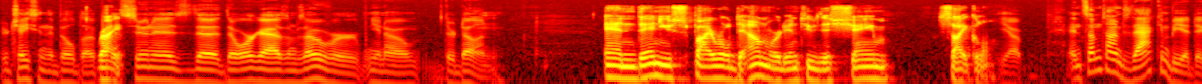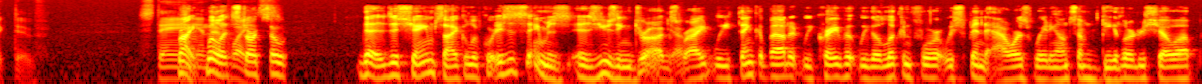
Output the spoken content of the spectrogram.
They're chasing the buildup. Right. As soon as the the orgasm's over, you know, they're done. And then you spiral downward into this shame cycle. Yep and sometimes that can be addictive. Staying right. well, it place. starts so the the shame cycle, of course, is the same as as using drugs, yep. right? We think about it, we crave it, we go looking for it, we spend hours waiting on some dealer to show up.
